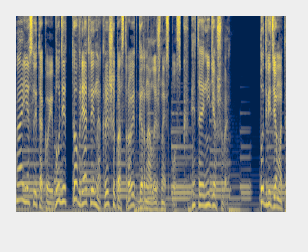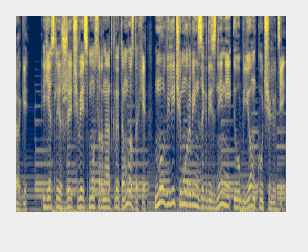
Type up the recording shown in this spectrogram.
А если такое и будет, то вряд ли на крыше построят горнолыжный спуск. Это недешево. Подведем итоги. Если сжечь весь мусор на открытом воздухе, мы увеличим уровень загрязнения и убьем кучу людей.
